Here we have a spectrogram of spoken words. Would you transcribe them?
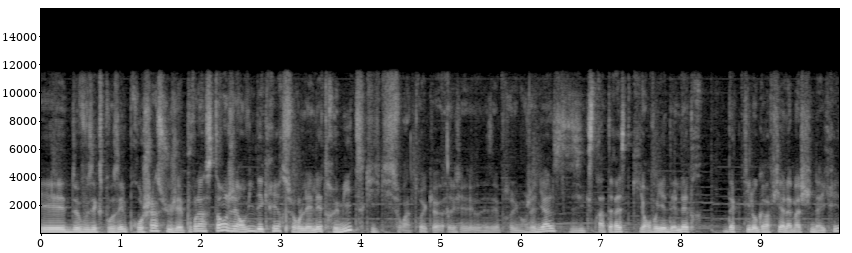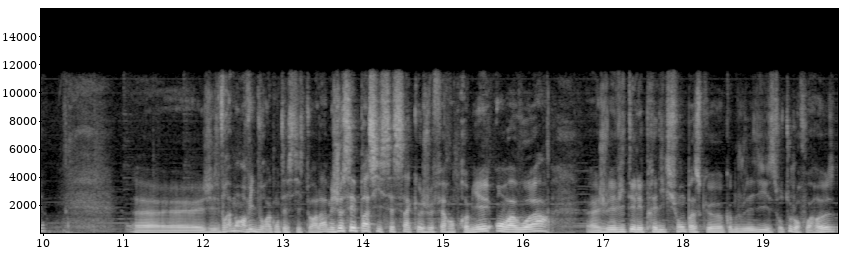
et de vous exposer le prochain sujet. Pour l'instant, j'ai envie d'écrire sur les lettres humides, qui, sont un truc euh, absolument génial, ces extraterrestres qui envoyaient des lettres dactylographiées à la machine à écrire. Euh, j'ai vraiment envie de vous raconter cette histoire-là, mais je sais pas si c'est ça que je vais faire en premier, on va voir. Euh, je vais éviter les prédictions parce que, comme je vous ai dit, elles sont toujours foireuses.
